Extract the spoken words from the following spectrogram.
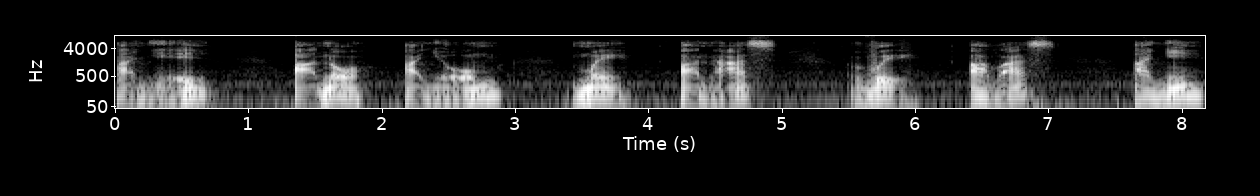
о ней, оно о нем, мы о нас, вы о вас, они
